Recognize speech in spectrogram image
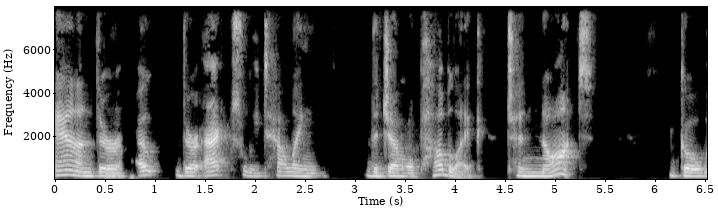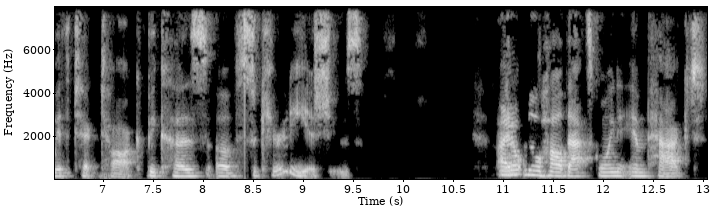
and they're mm-hmm. out. They're actually telling the general public to not go with TikTok because of security issues. Yeah. I don't know how that's going to impact,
